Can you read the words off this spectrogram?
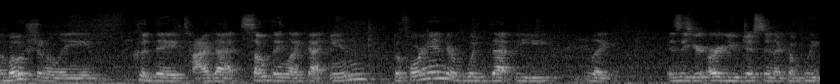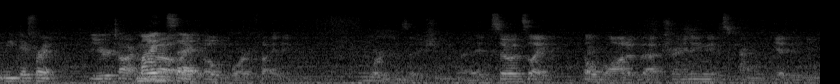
emotionally, could they tie that something like that in beforehand, or would that be like, is it your, are you just in a completely different You're talking about like a war fighting organization, right? So it's like a lot of that training is kind of getting you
